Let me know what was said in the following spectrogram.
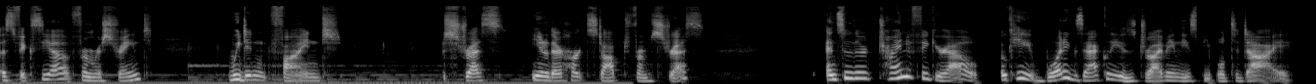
asphyxia from restraint. We didn't find stress, you know, their heart stopped from stress. And so they're trying to figure out okay, what exactly is driving these people to die?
